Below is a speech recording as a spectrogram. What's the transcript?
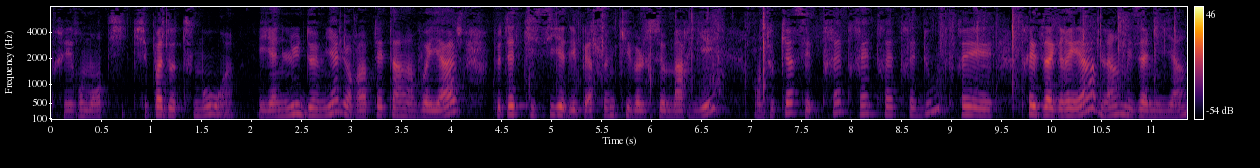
très romantique. Je pas d'autres mots. Hein. il y a une lune de miel, il y aura peut-être un voyage. Peut-être qu'ici, il y a des personnes qui veulent se marier. En tout cas, c'est très très très très doux, très très agréable, hein, mes amis. Hein.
